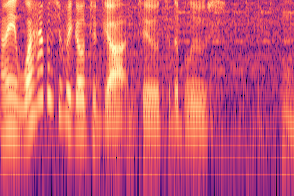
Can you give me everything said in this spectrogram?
I mean, what happens if we go to God to to the Blues? Hmm.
